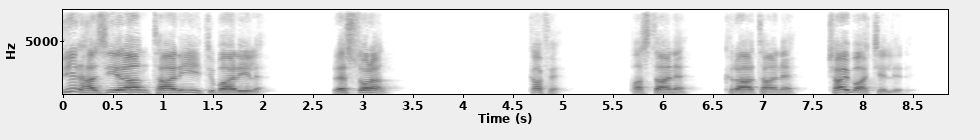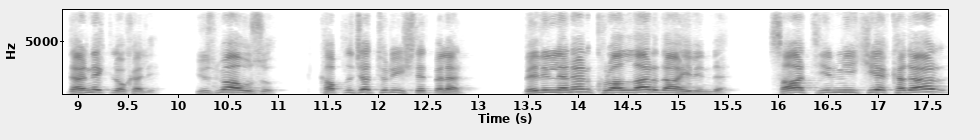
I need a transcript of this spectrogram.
1 Haziran tarihi itibariyle restoran, kafe, pastane, kıraathane, çay bahçeleri, dernek lokali, yüzme havuzu, kaplıca türü işletmeler belirlenen kurallar dahilinde saat 22'ye kadar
